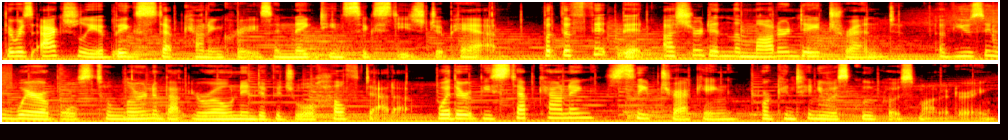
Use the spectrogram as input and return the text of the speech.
There was actually a big step counting craze in 1960s Japan. But the Fitbit ushered in the modern day trend of using wearables to learn about your own individual health data, whether it be step counting, sleep tracking, or continuous glucose monitoring.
